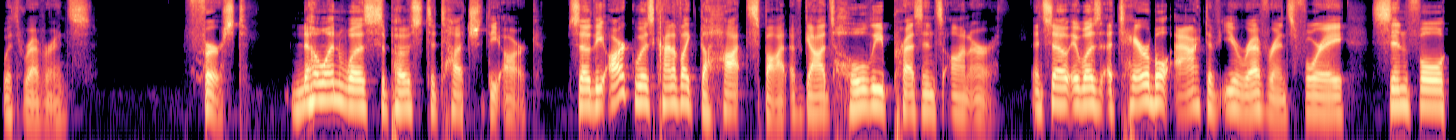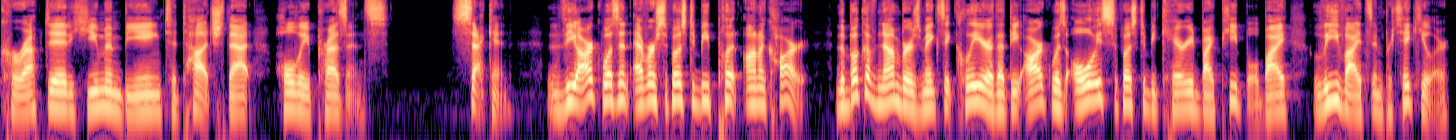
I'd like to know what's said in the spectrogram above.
with reverence. First, no one was supposed to touch the ark. So the ark was kind of like the hot spot of God's holy presence on earth. And so it was a terrible act of irreverence for a sinful, corrupted human being to touch that holy presence. Second, the ark wasn't ever supposed to be put on a cart. The book of Numbers makes it clear that the ark was always supposed to be carried by people, by Levites in particular,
